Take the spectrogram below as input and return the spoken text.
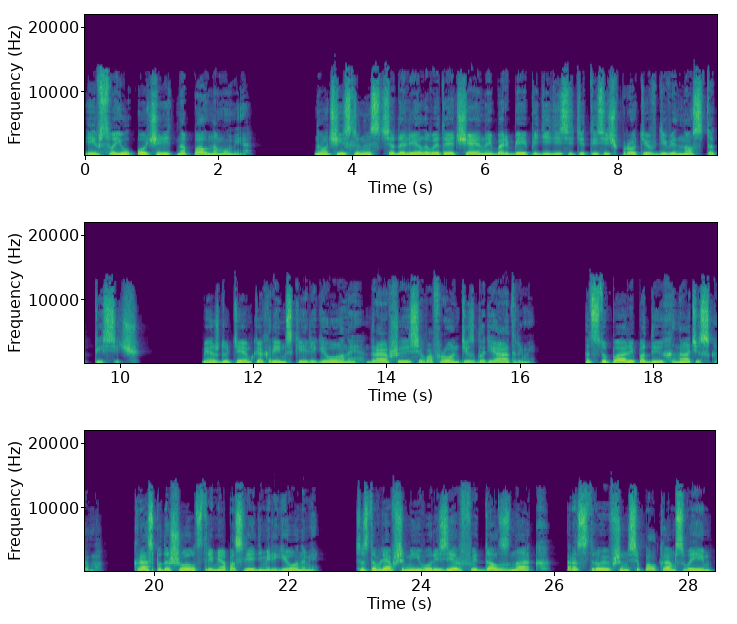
и, в свою очередь, напал на мумия. Но численность одолела в этой отчаянной борьбе пятидесяти тысяч против девяносто тысяч. Между тем, как римские легионы, дравшиеся во фронте с гладиаторами, отступали под их натиском, Крас подошел с тремя последними легионами составлявшими его резерв, и дал знак расстроившимся полкам своим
